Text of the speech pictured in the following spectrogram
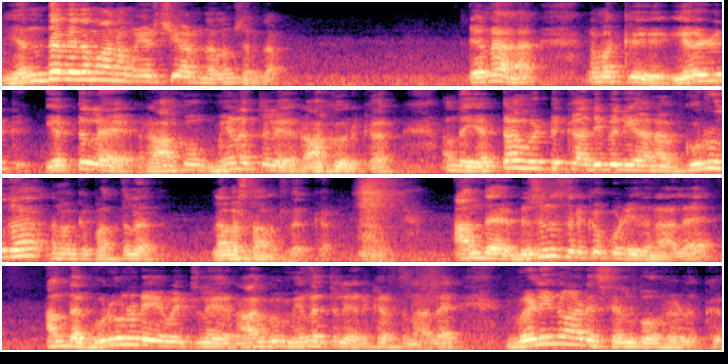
எந்த விதமான முயற்சியாக இருந்தாலும் சரிதான். ஏன்னா நமக்கு ஏழுக்கு எட்டில் ராகு மீனத்தில் ராகு இருக்கார். அந்த எட்டாம் வீட்டுக்கு அதிபதியான குரு தான் நமக்கு பத்தில் லவஸ்தானத்தில் இருக்கார். அந்த பிஸ்னஸ் இருக்கக்கூடியதுனால அந்த குருவனுடைய வீட்டில் ராகு மீனத்தில் இருக்கிறதுனால வெளிநாடு செல்பவர்களுக்கு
